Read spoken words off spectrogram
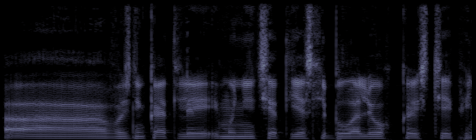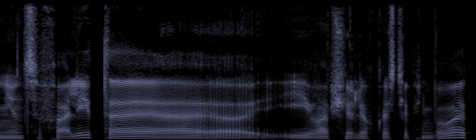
А возникает ли иммунитет, если была легкая степень энцефалита? Э, и вообще легкая степень бывает,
